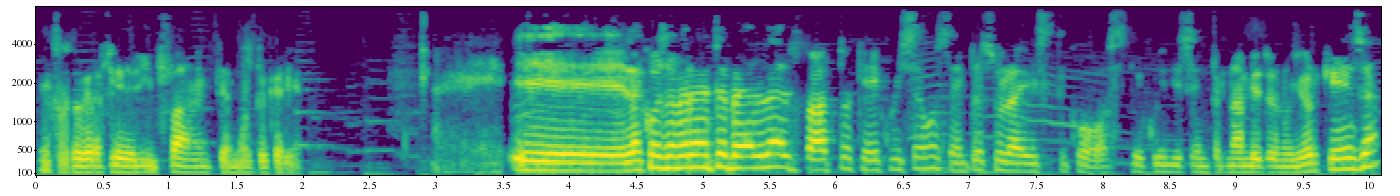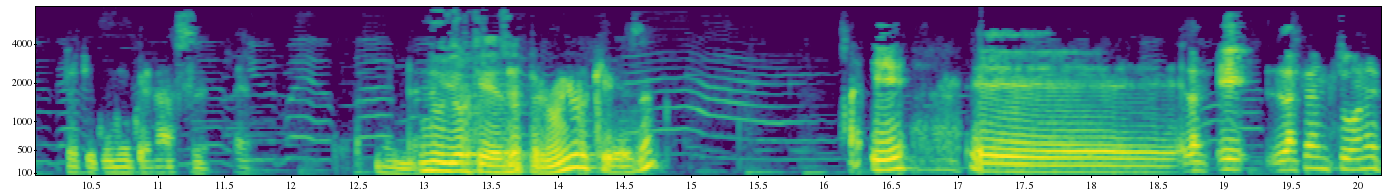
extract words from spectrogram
e fotografie dell'infanzia, molto carino. E la cosa veramente bella è il fatto che qui siamo sempre sulla East Coast, quindi sempre in ambito newyorkese, perché comunque Nas è un Newyorkese. rapper newyorkese e, e la, e la canzone è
